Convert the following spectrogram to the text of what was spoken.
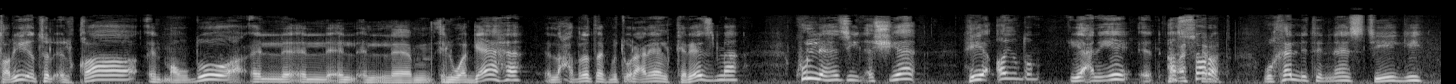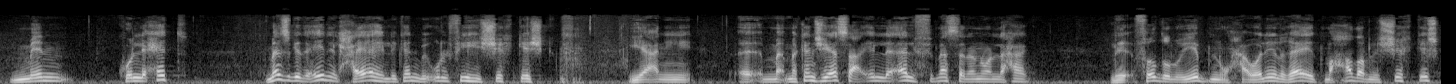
طريقة الإلقاء الموضوع ال ال ال ال الوجاهة اللي حضرتك بتقول عليها الكاريزما كل هذه الأشياء هي أيضا يعني إيه. أثرت وخلت الناس تيجي من كل حتة. مسجد عين الحياة اللي كان بيقول فيه الشيخ كشك يعني آه، ما كانش يسع إلا ألف مثلا ولا حاجة. ل- فضلوا يبنوا حواليه لغاية ما حضر للشيخ كشك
